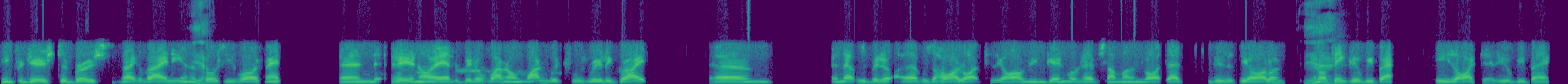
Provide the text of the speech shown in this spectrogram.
introduced to Bruce McAvaney and of Yeah. course his wife Anne, and he and I had a bit of one-on-one, which was really great. Um, and that was a bit of, that was a highlight for the island in general to have someone like that visit the island. And I think he'll be back. He liked it. He'll be back.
